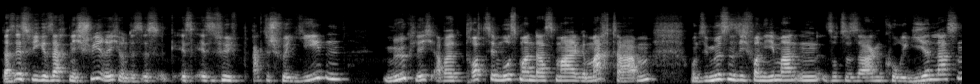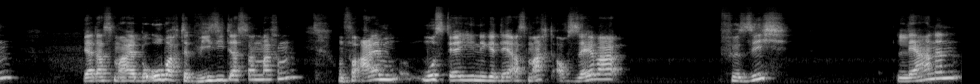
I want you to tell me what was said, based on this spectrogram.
Das ist, wie gesagt, nicht schwierig und es ist, ist, ist für, praktisch für jeden möglich, aber trotzdem muss man das mal gemacht haben und Sie müssen sich von jemandem sozusagen korrigieren lassen, der das mal beobachtet, wie Sie das dann machen. Und vor allem muss derjenige, der es macht, auch selber für sich lernen,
